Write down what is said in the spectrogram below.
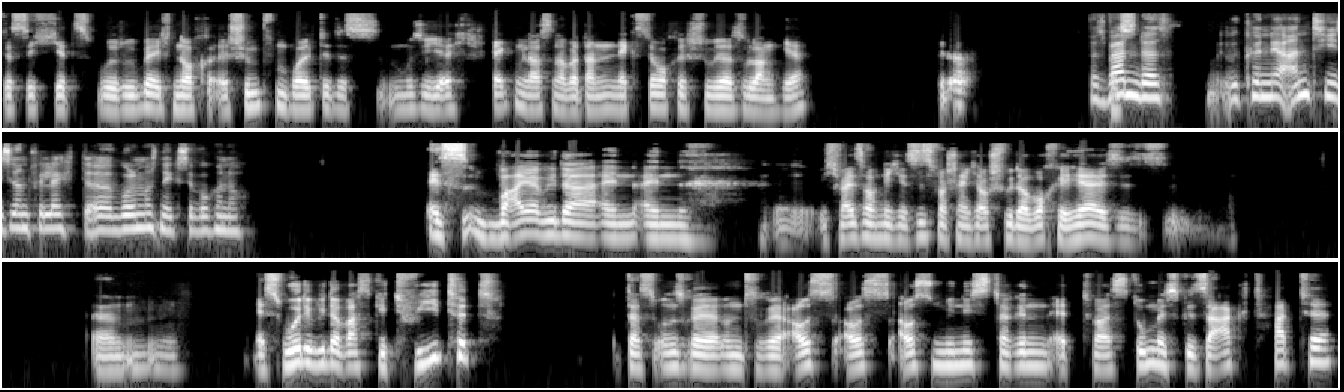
das ich jetzt, worüber ich noch äh, schimpfen wollte, das muss ich echt stecken lassen, aber dann nächste Woche ist schon wieder so lang her. Ja. Was war Das- denn das? Wir können ja anteasern, vielleicht äh, wollen wir es nächste Woche noch. Es war ja wieder ein, ein, äh, ich weiß auch nicht, es ist wahrscheinlich auch schon wieder Woche her. Es ist, ähm, es wurde wieder was getweetet, dass unsere, unsere Aus, Aus, Außenministerin etwas Dummes gesagt hatte,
